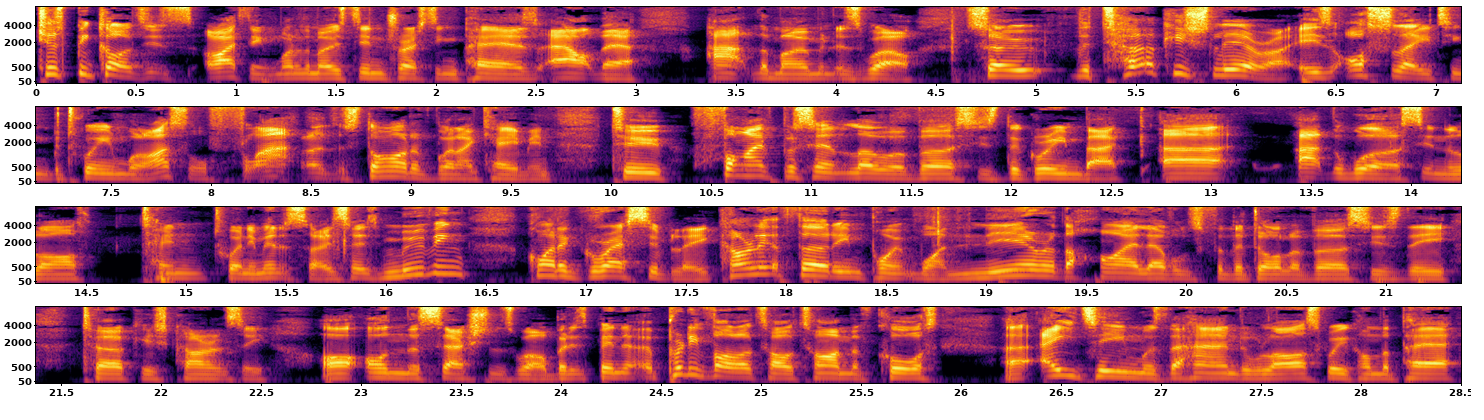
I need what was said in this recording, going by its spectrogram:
just because it's, I think, one of the most interesting pairs out there at the moment as well. So the Turkish lira is oscillating between what I saw flat at the start of when I came in to 5% lower versus the greenback uh, at the worst in the last 10, 20 minutes or so. So it's moving quite aggressively, currently at 13.1, nearer the high levels for the dollar versus the Turkish currency are on the session as well. But it's been a pretty volatile time, of course. Uh, 18 was the handle last week on the pair,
